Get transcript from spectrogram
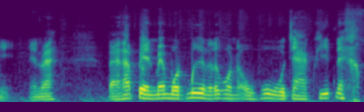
นี่เห็นไหมแต่ถ้าเป็นแม่มดมืดนะทุกคนโอ้โหแจกพิษนะครับ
